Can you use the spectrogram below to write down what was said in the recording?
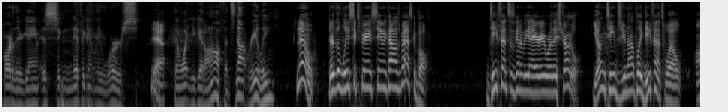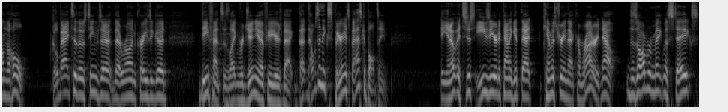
part of their game is significantly worse? Yeah. Than what you get on offense? Not really. No, they're the least experienced team in college basketball. Defense is going to be an area where they struggle. Young teams do not play defense well on the whole. Go back to those teams that that run crazy good defenses like Virginia a few years back. That that was an experienced basketball team. You know, it's just easier to kind of get that chemistry and that camaraderie. Now, does Auburn make mistakes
